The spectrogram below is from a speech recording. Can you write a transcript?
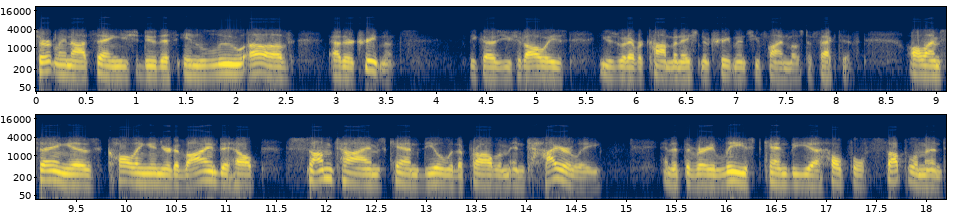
certainly not saying you should do this in lieu of other treatments because you should always use whatever combination of treatments you find most effective. All I'm saying is calling in your divine to help sometimes can deal with a problem entirely and at the very least can be a helpful supplement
